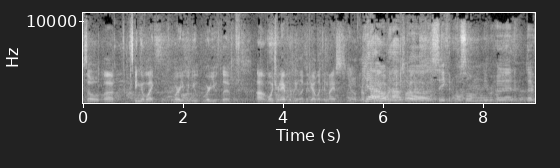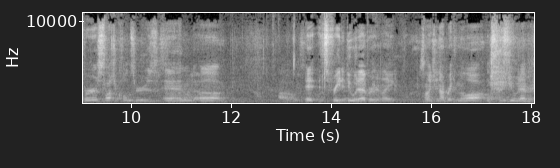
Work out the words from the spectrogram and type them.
So, uh, speaking of like where you would you where you would live, um, what would your neighborhood be like? Would you have like a nice, you know, Yeah, I would have a safe and wholesome neighborhood, diverse, lots of cultures, and uh, it, it's free to do whatever. Like as long as you're not breaking the law, you can do whatever.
